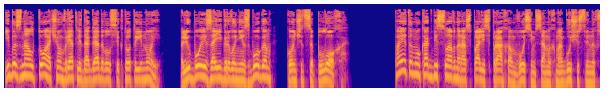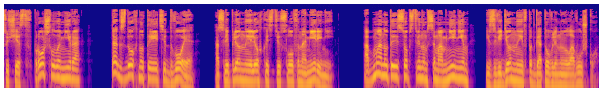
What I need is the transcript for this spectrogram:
Ибо знал то, о чем вряд ли догадывался кто-то иной. Любое заигрывание с Богом кончится плохо. Поэтому, как бесславно распались прахом восемь самых могущественных существ прошлого мира, так сдохнут и эти двое, ослепленные легкостью слов и намерений, обманутые собственным самомнением и заведенные в подготовленную ловушку.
